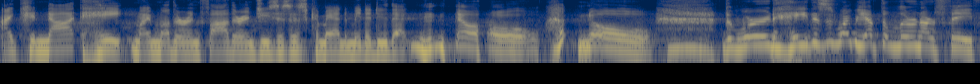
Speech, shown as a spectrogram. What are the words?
I cannot hate my mother and father, and Jesus has commanded me to do that. No, no. The word hate, this is why we have to learn our faith.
